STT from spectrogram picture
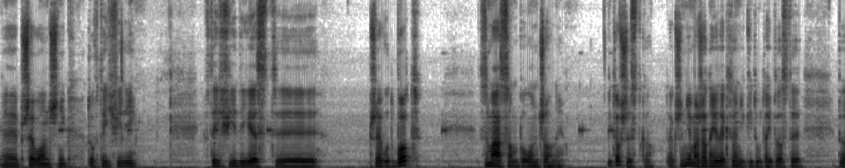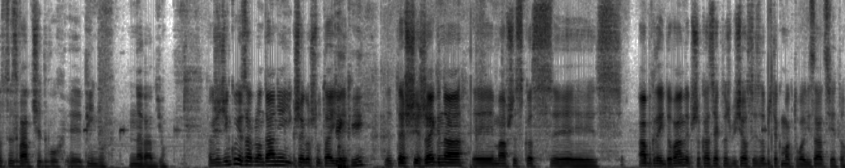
E, Przełącznik tu w tej chwili w tej chwili jest y, przewód bot z masą połączony. I to wszystko. Także nie ma żadnej elektroniki tutaj, prosty, proste zwarcie dwóch y, pinów na radiu. Także dziękuję za oglądanie i Grzegorz tutaj y, Dzięki. też się żegna. y, Ma wszystko z, z upgrade'owane. Przy okazji, jak ktoś by chciał sobie zrobić taką aktualizację, to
